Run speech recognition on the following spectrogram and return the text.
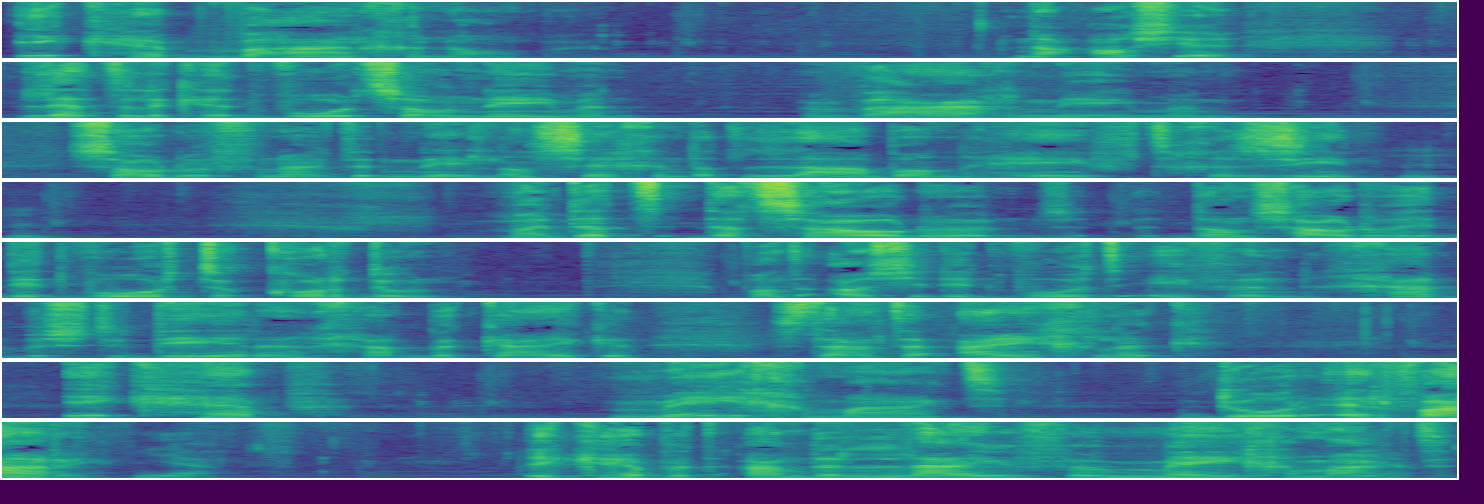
ik heb waargenomen. Nou, als je letterlijk het woord zou nemen, waarnemen, zouden we vanuit het Nederlands zeggen dat Laban heeft gezien. Mhm. Maar dat, dat zouden, dan zouden we dit woord tekort doen. Want als je dit woord even gaat bestuderen en gaat bekijken, staat er eigenlijk: Ik heb meegemaakt door ervaring. Ja. Ik heb het aan de lijve meegemaakt.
